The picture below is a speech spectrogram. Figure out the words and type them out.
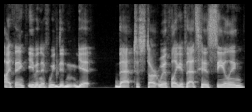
I think. Even if we didn't get that to start with, like if that's his ceiling,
